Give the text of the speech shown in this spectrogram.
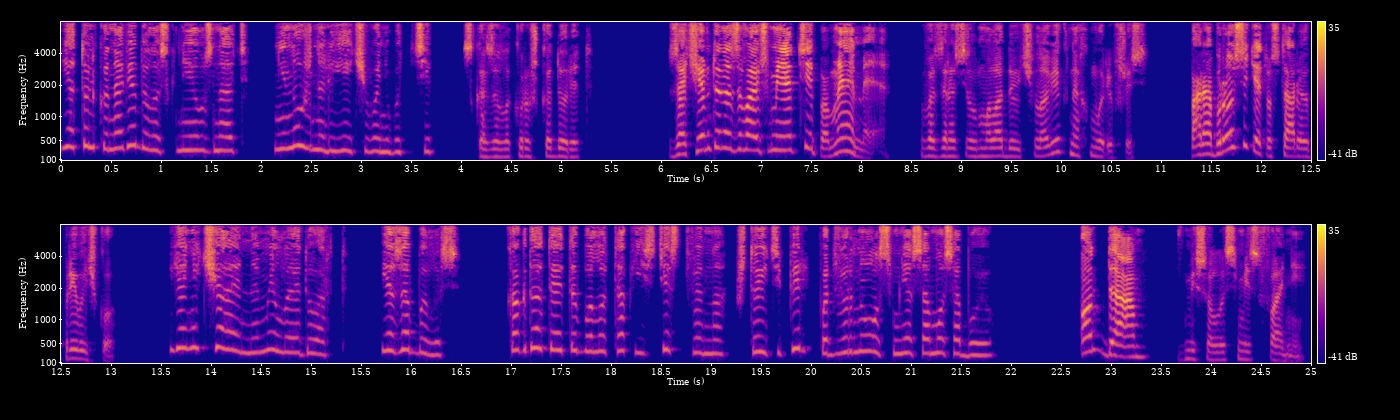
«Я только наведалась к ней узнать, не нужно ли ей чего-нибудь типа — сказала крошка Дорит. «Зачем ты называешь меня типом, Эми?» — возразил молодой человек, нахмурившись. «Пора бросить эту старую привычку». «Я нечаянно, милый Эдуард. Я забылась. Когда-то это было так естественно, что и теперь подвернулось мне само собою». «О, да», — вмешалась мисс Фанни.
